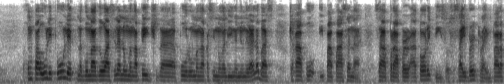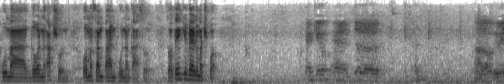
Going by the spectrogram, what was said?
Kung paulit-ulit na gumagawa sila ng mga page na puro mga kasinungalingan yung nilalabas, tsaka po ipapasa na sa proper authorities o sa cybercrime para po magawa ng action o masampahan po ng kaso. So thank you very much po. Thank you, and uh, uh, we will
